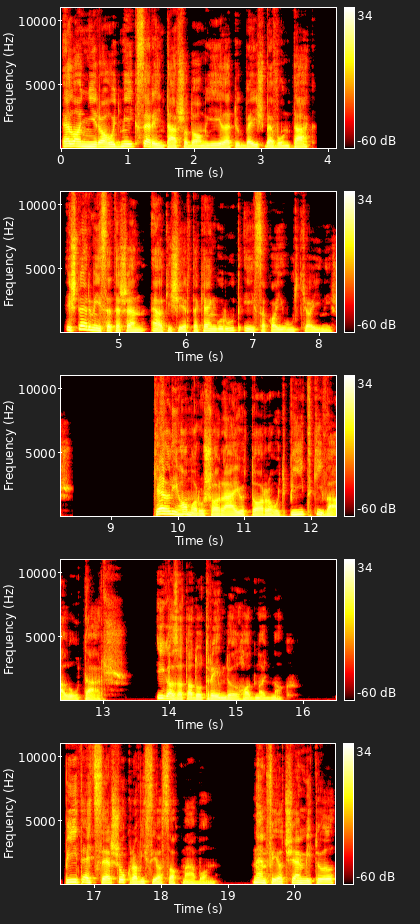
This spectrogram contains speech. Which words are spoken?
el annyira, hogy még szerény társadalmi életükbe is bevonták, és természetesen elkísérte kengurút éjszakai útjain is. Kelly hamarosan rájött arra, hogy Pete kiváló társ. Igazat adott Réndől hadnagynak. Pete egyszer sokra viszi a szakmában. Nem félt semmitől,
